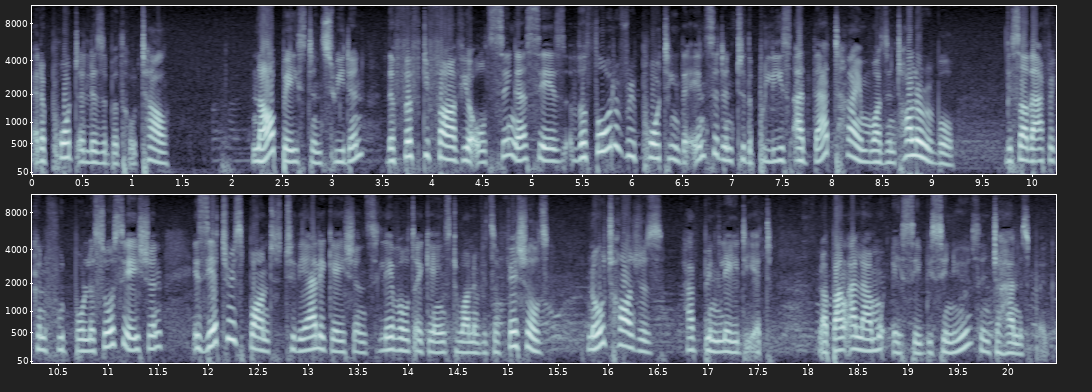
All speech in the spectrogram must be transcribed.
at a Port Elizabeth hotel. Now based in Sweden, the 55 year old singer says the thought of reporting the incident to the police at that time was intolerable. The South African Football Association is yet to respond to the allegations leveled against one of its officials. No charges have been laid yet. Lapang Alamu, SABC News in Johannesburg.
